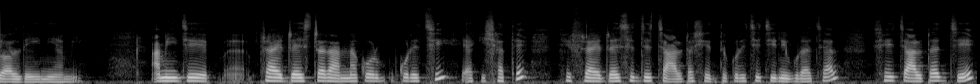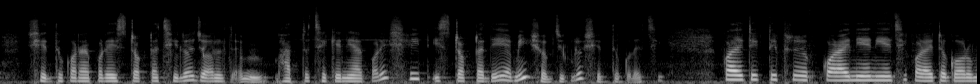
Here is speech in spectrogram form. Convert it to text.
জল দেইনি আমি। আমি যে ফ্রায়েড রাইসটা রান্না করেছি একই সাথে, সেই ফ্রায়েড রাইসের যে চালটা সেদ্ধ করেছি, চিনি গুঁড়া চাল, সেই চালটার যে সেদ্ধ করার পরে স্টকটা ছিল, জল ভাতটা ছেঁকে নেওয়ার পরে সেই স্টকটা দিয়ে আমি সবজিগুলো সেদ্ধ করেছি। কড়াইটা একটি কড়াই নিয়ে নিয়েছি, কড়াইটা গরম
